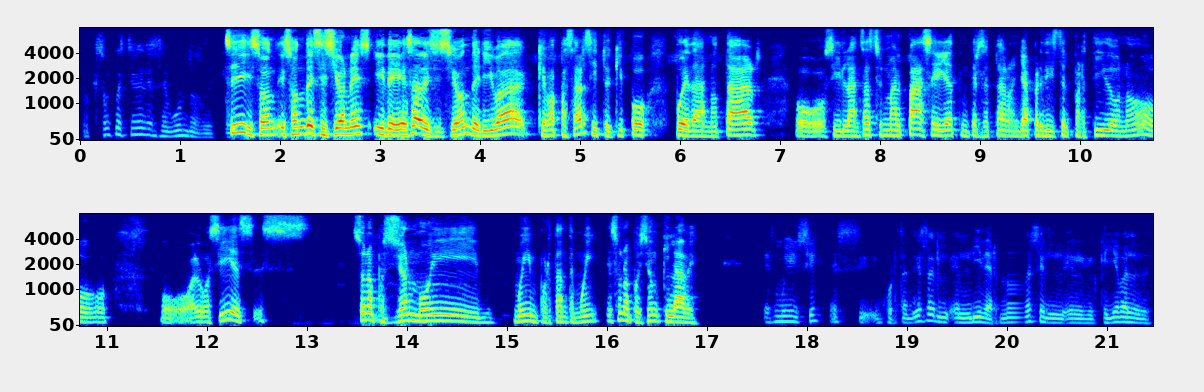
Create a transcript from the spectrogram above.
porque son cuestiones de segundos, güey. Sí, y son, y son decisiones, y de esa decisión deriva qué va a pasar si tu equipo pueda anotar, o si lanzaste un mal pase y ya te interceptaron, ya perdiste el partido, ¿no? O, o algo así. Es, es, es una posición muy, muy importante, muy, es una posición clave. Es muy, sí, es importante, es el, el líder, ¿no? Es el, el que lleva el-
